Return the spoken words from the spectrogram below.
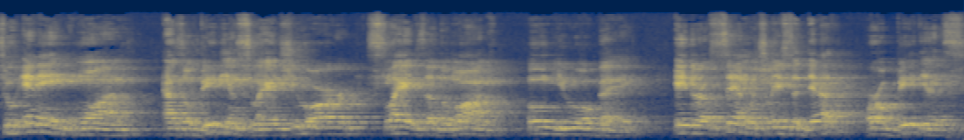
to anyone as obedient slaves, you are slaves of the one whom you obey? either of sin, which leads to death, or obedience,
